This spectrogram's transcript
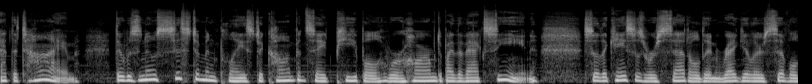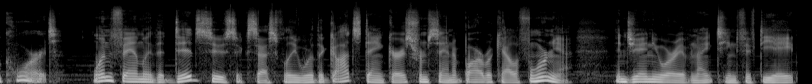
At the time, there was no system in place to compensate people who were harmed by the vaccine, so the cases were settled in regular civil court. One family that did sue successfully were the Gottsdankers from Santa Barbara, California. In January of 1958,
